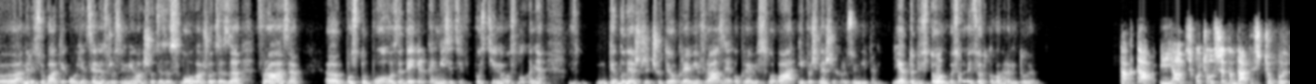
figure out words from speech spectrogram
аналізувати. О, я це не зрозуміла. Що це за слово? Що це за фраза? Поступово за декілька місяців постійного слухання ти будеш вже чути окремі фрази, окремі слова і почнеш їх розуміти. Я тобі 100%, 100% гарантую. Так, так. І я от хочу ще додати, щоб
